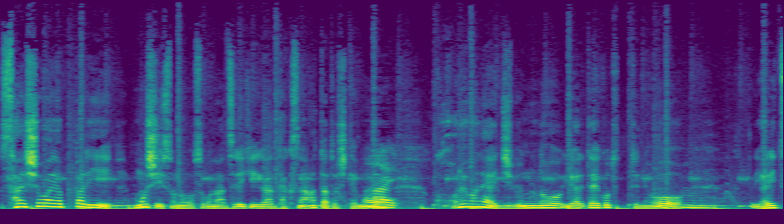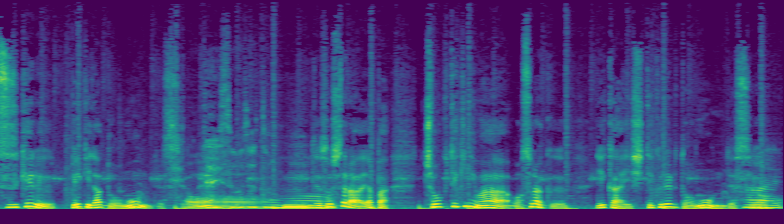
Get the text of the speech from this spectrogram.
最初はやっぱりもしそのそこの圧力がたくさんあったとしても、はい。これはね自分のやりたいことっていうのをうんやり続けるべきだと思うんですよね。そうだと思う、うん、でそしたらやっぱ長期的にはおそらく理解してくれると思うんですよ。はい、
